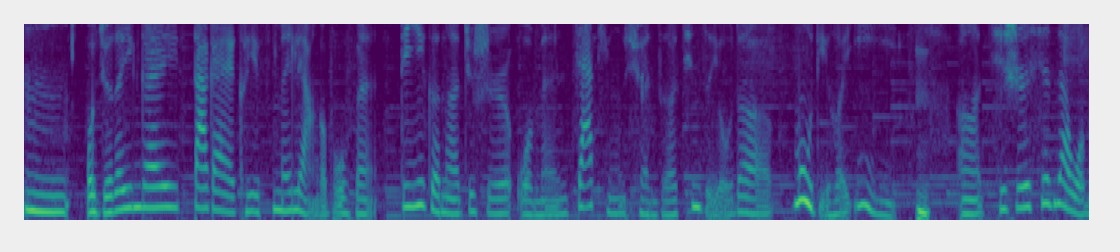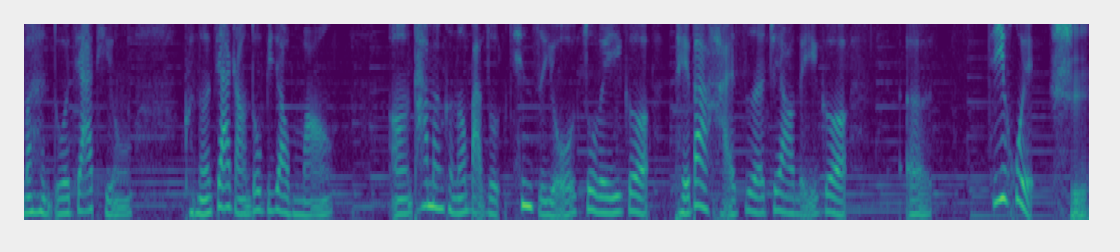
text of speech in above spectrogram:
嗯，我觉得应该大概可以分为两个部分。第一个呢，就是我们家庭选择亲子游的目的和意义。嗯嗯，其实现在我们很多家庭，可能家长都比较忙，嗯，他们可能把做亲子游作为一个陪伴孩子这样的一个呃机会。是。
